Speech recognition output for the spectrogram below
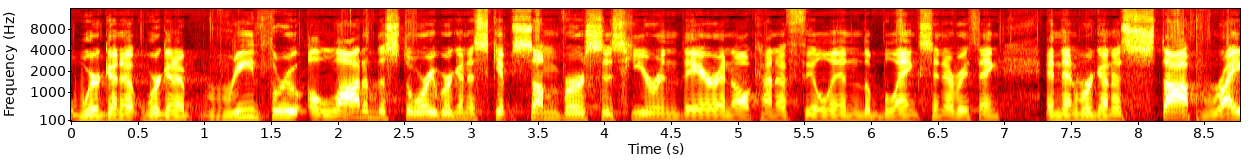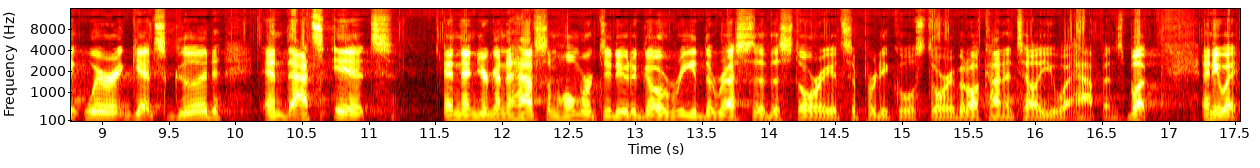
we're gonna we're gonna read through a lot of the story. We're gonna skip some verses here and there and i'll kind of fill in the blanks and everything. And then we're gonna stop right where it gets good and that's it. And then you're gonna have some homework to do to go read the rest of the story. It's a pretty cool story but i'll kind of tell you what happens. But anyway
